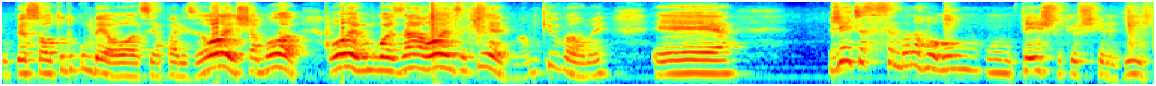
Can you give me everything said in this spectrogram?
o pessoal tudo com BO, assim, apareceu. Oi, chamou? Oi, vamos gozar? Oi, isso aqui? Vamos que vamos, hein? É... Gente, essa semana rolou um, um texto que eu escrevi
